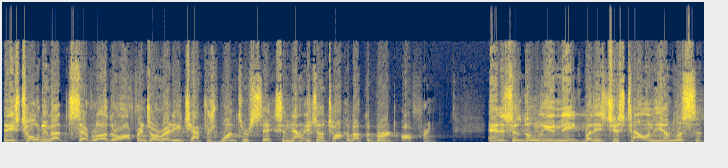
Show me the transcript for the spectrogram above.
And he's told him about several other offerings already, chapters 1 through 6, and now he's going to talk about the burnt offering. And it's a little unique, but he's just telling him, listen,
